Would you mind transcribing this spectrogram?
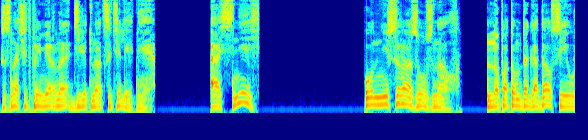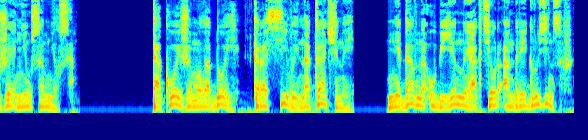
значит, примерно девятнадцатилетняя. А с ней он не сразу узнал, но потом догадался и уже не усомнился. Такой же молодой, красивый, накачанный, недавно убиенный актер Андрей Грузинцев.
